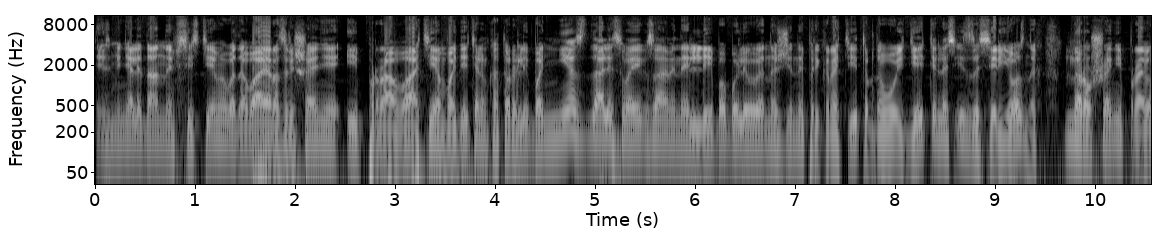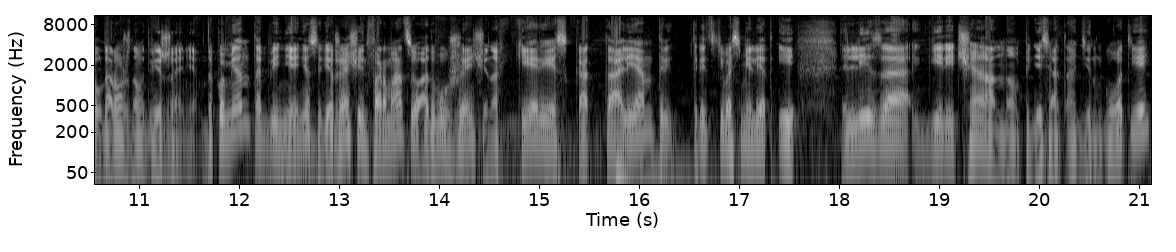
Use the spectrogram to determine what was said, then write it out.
изменяли данные в системе, выдавая разрешения и права тем водителям, которые либо не сдали свои экзамены, либо были вынуждены прекратить трудовую деятельность из-за серьезных нарушений правил дорожного движения. Документ обвинения, содержащий информацию о двух женщинах, Керри Скаталья, 38 лет, и Лиза Гиричано, 51 год ей,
